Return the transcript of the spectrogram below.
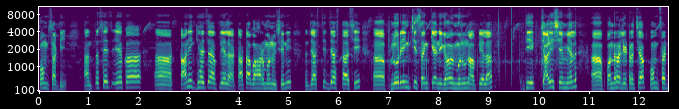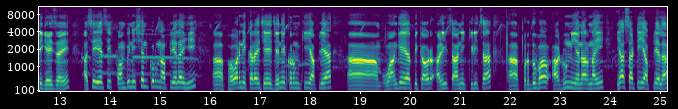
पंपसाठी. आणि तसेच एक टॉनिक घ्यायचं आहे आपल्याला टाटा बहार म्हणून शेनी. जास्तीत जास्त अशी फ्लोरिंगची संख्या निघावी म्हणून आपल्याला ती एक चाळीस एम एल पंधरा लिटरच्या पंपसाठी घ्यायचं आहे. असे याचे कॉम्बिनेशन करून आपल्याला ही फवारणी करायची आहे जेणेकरून की आपल्या वांगे या पिकावर अळीचा आणि किडीचा प्रादुर्भाव आढळून येणार नाही. यासाठी आपल्याला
